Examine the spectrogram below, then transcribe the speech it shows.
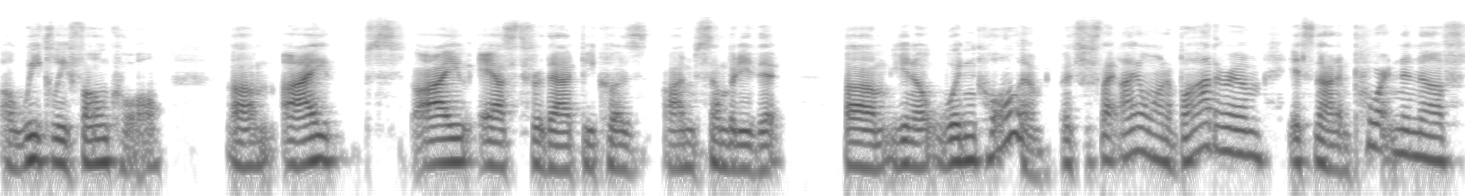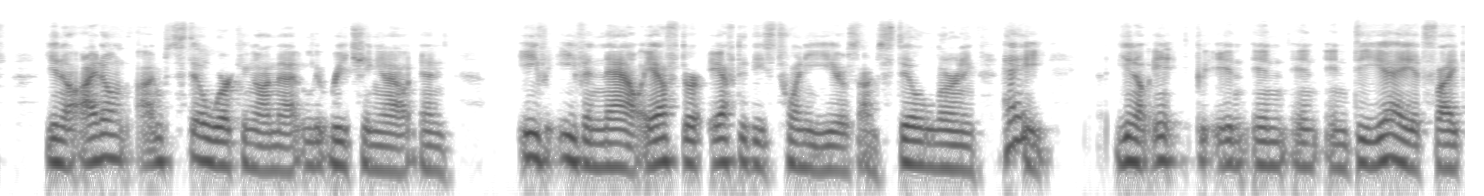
a weekly phone call. Um, I I asked for that because I'm somebody that um, you know wouldn't call him. It's just like I don't want to bother him. It's not important enough. You know, I don't. I'm still working on that, reaching out, and even even now, after after these 20 years, I'm still learning. Hey, you know, in in in in, in DA, it's like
